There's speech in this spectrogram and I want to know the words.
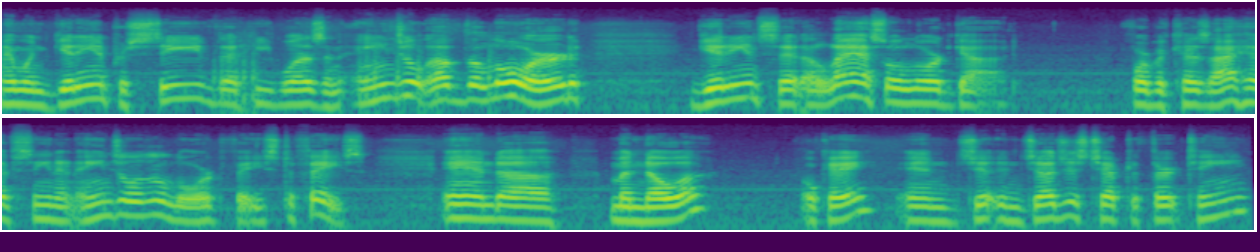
And when Gideon perceived that he was an angel of the Lord, Gideon said, Alas, O Lord God, for because I have seen an angel of the Lord face to face. And uh, Manoah Okay, in, in Judges chapter 13,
